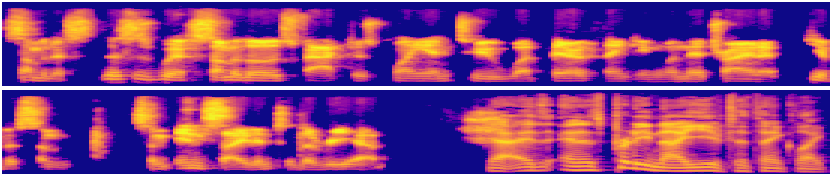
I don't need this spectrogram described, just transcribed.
some of this, this is where some of those factors play into what they're thinking when they're trying to give us some, some insight into the rehab. Yeah, and it's pretty naive to think like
